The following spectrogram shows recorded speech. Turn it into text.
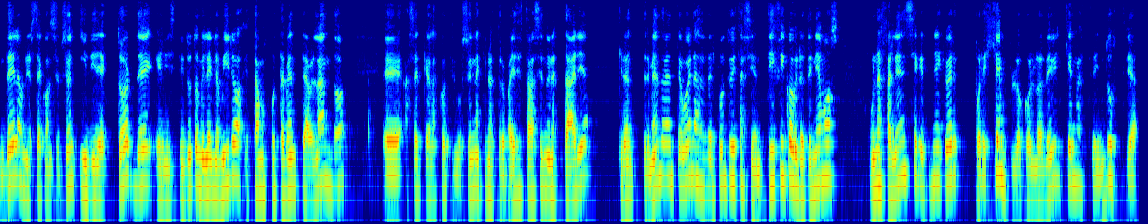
de la Universidad de Concepción y director del Instituto Milenio Miro. Estamos justamente hablando eh, acerca de las contribuciones que nuestro país estaba haciendo en esta área, que eran tremendamente buenas desde el punto de vista científico, pero teníamos una falencia que tenía que ver, por ejemplo, con lo débil que es nuestra industria.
